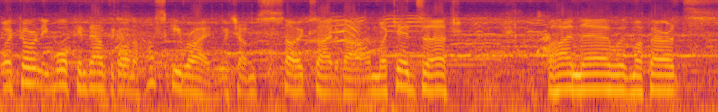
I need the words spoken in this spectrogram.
We're currently walking down to go on a husky ride, which I'm so excited about, and my kids are behind there with my parents.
